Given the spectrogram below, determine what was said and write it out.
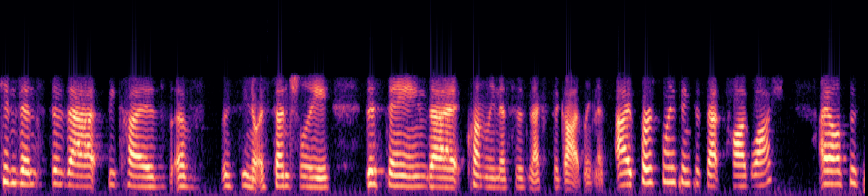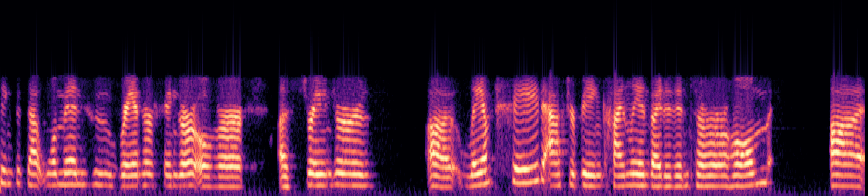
convinced of that because of you know essentially the saying that cleanliness is next to godliness. I personally think that that's hogwash. I also think that that woman who ran her finger over a stranger's uh, lampshade after being kindly invited into her home uh,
